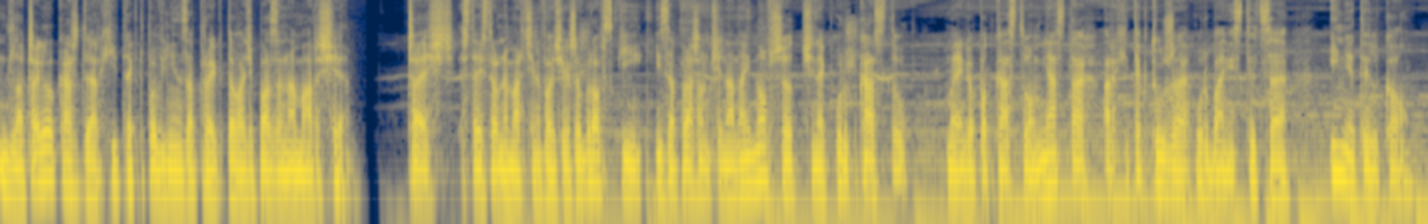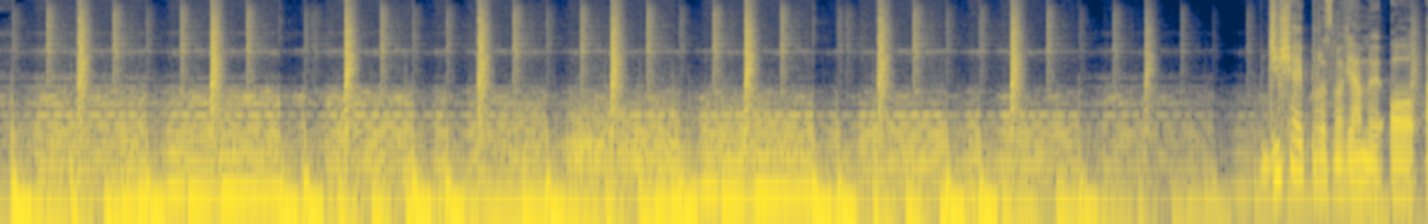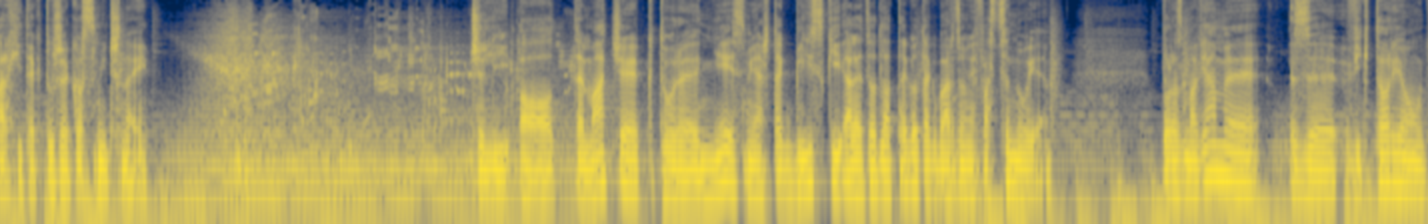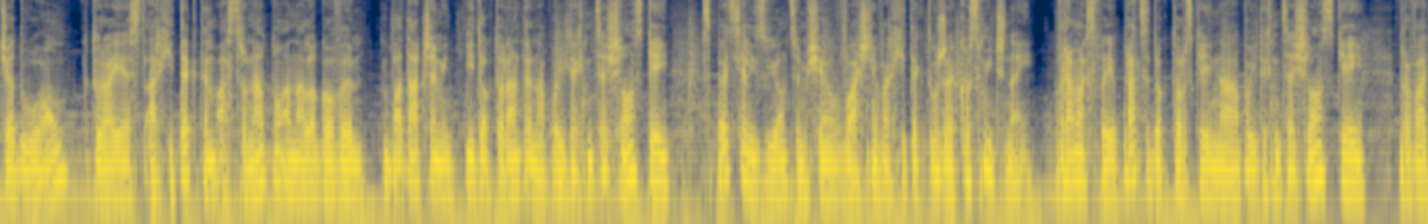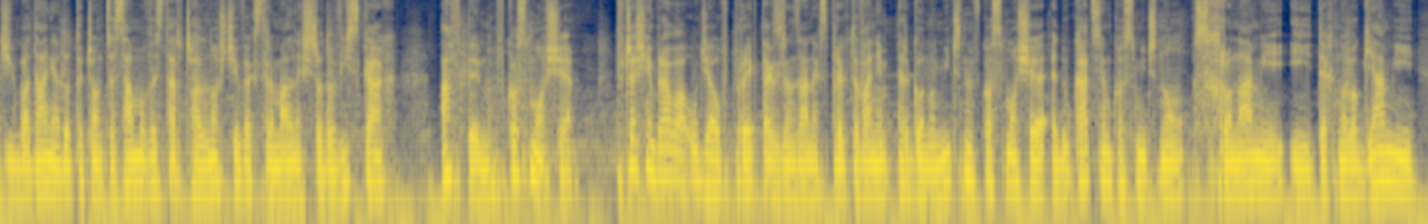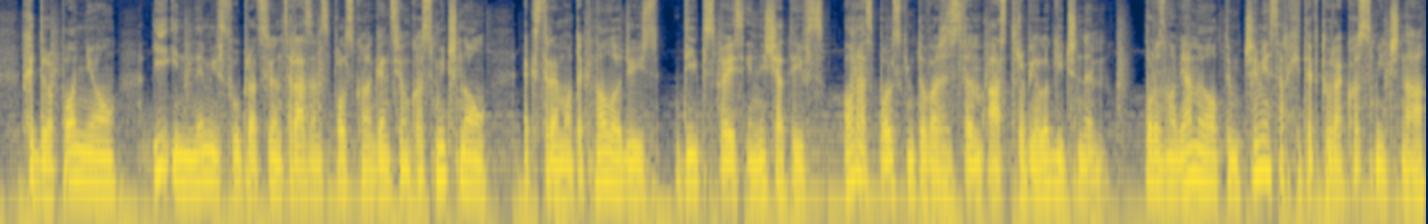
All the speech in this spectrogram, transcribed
Dlaczego każdy architekt powinien zaprojektować bazę na Marsie? Cześć, z tej strony Marcin Wojciech Żebrowski i zapraszam Cię na najnowszy odcinek Urbcastu, mojego podcastu o miastach, architekturze, urbanistyce i nie tylko. Dzisiaj porozmawiamy o architekturze kosmicznej, czyli o temacie, który nie jest mi aż tak bliski, ale to dlatego tak bardzo mnie fascynuje. Porozmawiamy z Wiktorią Dziadułą, która jest architektem, astronautą analogowym, badaczem i doktorantem na Politechnice Śląskiej, specjalizującym się właśnie w architekturze kosmicznej. W ramach swojej pracy doktorskiej na Politechnice Śląskiej Prowadzi badania dotyczące samowystarczalności w ekstremalnych środowiskach, a w tym w kosmosie. Wcześniej brała udział w projektach związanych z projektowaniem ergonomicznym w kosmosie, edukacją kosmiczną, schronami i technologiami, hydroponią i innymi, współpracując razem z Polską Agencją Kosmiczną, Extremo Technologies, Deep Space Initiatives oraz Polskim Towarzystwem Astrobiologicznym. Porozmawiamy o tym, czym jest architektura kosmiczna,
